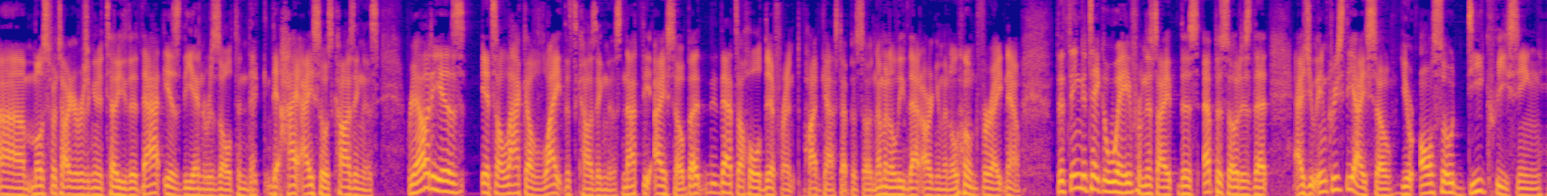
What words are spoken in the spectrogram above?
um, most photographers are going to tell you that that is the end result and that the high ISO is causing this. Reality is it's a lack of light that's causing this, not the ISO, but that's a whole different podcast episode. And I'm going to leave that argument alone for right now. The thing to take away from this, this episode is that as you increase the ISO, you're also decreasing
